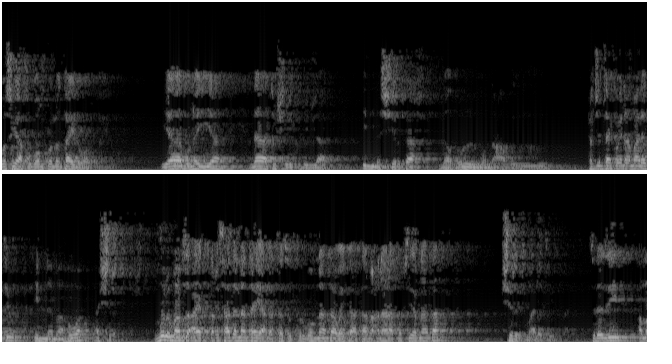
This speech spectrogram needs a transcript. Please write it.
ወስያ ክቦ ከሎ እንታይ ኢልዎ ያ ቡነያ ላ ትሽርክ ብላህ እነ ሽርካ ለظልሙ ዓظም ሕጂ እንታይ ኮይና ማለት እዩ እነማ ሁወ ኣሽርክ ظሉም ኣብዚ ኣያ ተጠቂሳ ዘላ እንታይ እያ ትርጉምናታ ወይ ከዓ እታ ማዕናና ተፍሲርናታ ሽርክ ማለት እዩ ስለዚ ኣላ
